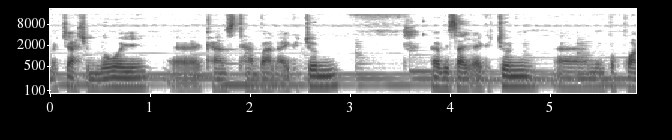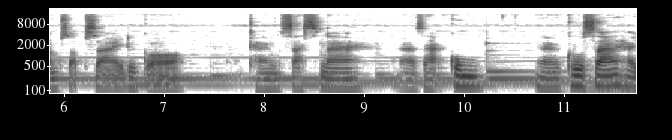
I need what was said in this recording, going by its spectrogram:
ម្ចាស់ជំនួយខាងស្ថាប័នឯកជនវិស័យឯកជនមានប្រព័ន្ធផ្សព្វផ្សាយឬក៏ខាងសាសនាសហគមន៍គ្រួសារហើយ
